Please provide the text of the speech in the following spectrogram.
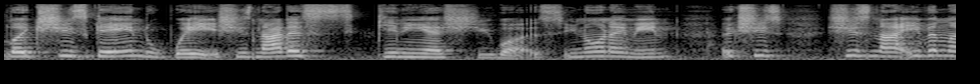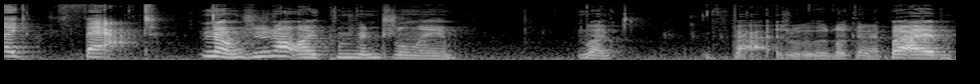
Like she's gained weight. She's not as skinny as she was. You know what I mean? Like she's she's not even like fat. No, she's not like conventionally like fat as we would look at it. But I'm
